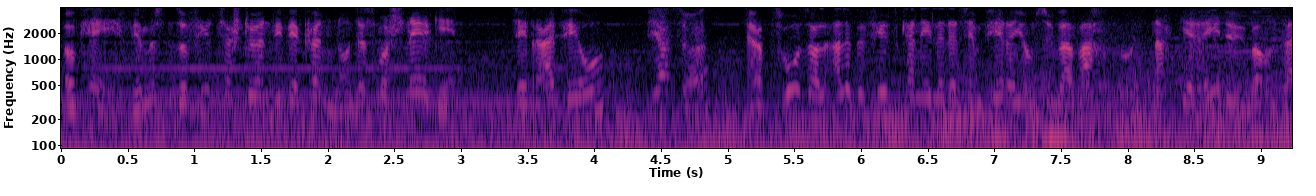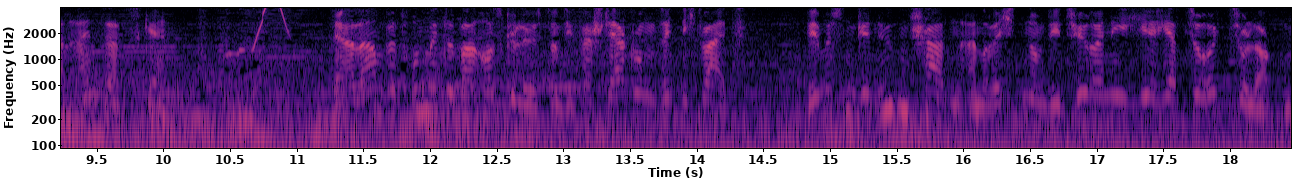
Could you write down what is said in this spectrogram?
Okay, wir müssen so viel zerstören, wie wir können. Und es muss schnell gehen. C3PO? Ja, Sir. R2 soll alle Befehlskanäle des Imperiums überwachen und nach Gerede über unseren Einsatz scannen. Der Alarm wird unmittelbar ausgelöst und die Verstärkungen sind nicht weit. Wir müssen genügend Schaden anrichten, um die Tyrannie hierher zurückzulocken.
